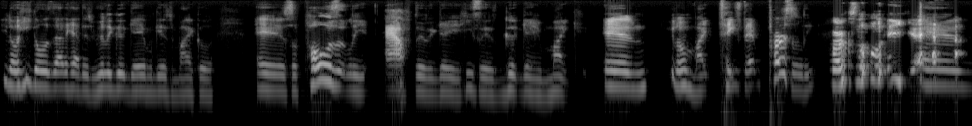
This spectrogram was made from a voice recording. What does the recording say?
you know he goes out and had this really good game against Michael, and supposedly after the game he says, "Good game, Mike," and you know Mike takes that personally. Personally, yeah. And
